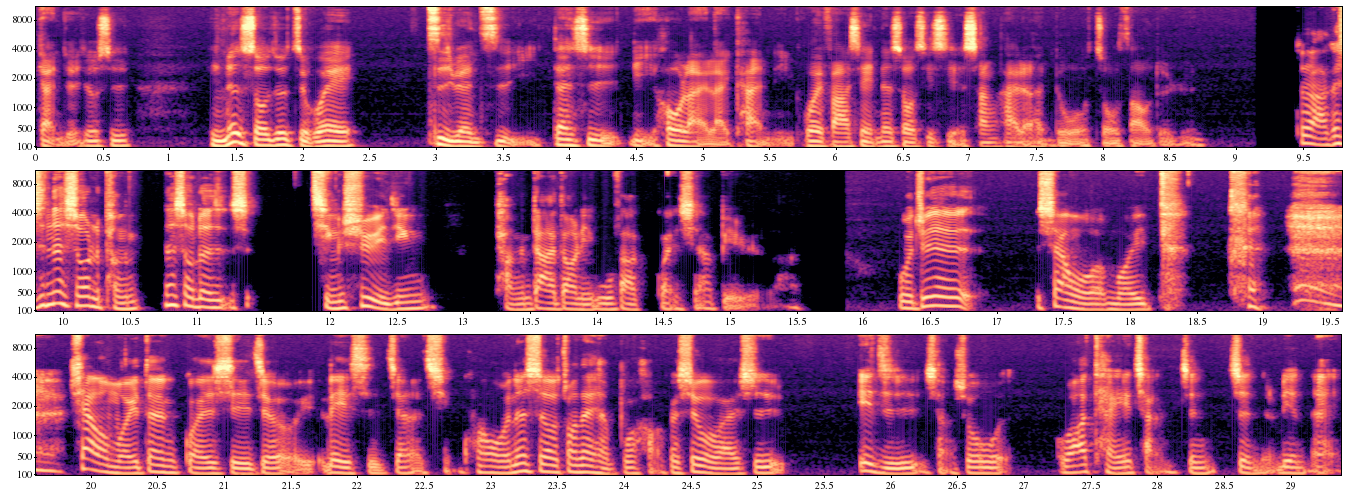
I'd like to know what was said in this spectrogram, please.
感觉，就是你那时候就只会自怨自艾，但是你后来来看，你会发现那时候其实也伤害了很多周遭的人。对啊，可是那时候的朋，那时候的情绪已经庞大到你无法管辖别人啦。我觉得像我某一段，像我某一段关系就类似这样的情况。我那时候状态很不好，可是我还是一直想说我我要谈一场真正的恋爱，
